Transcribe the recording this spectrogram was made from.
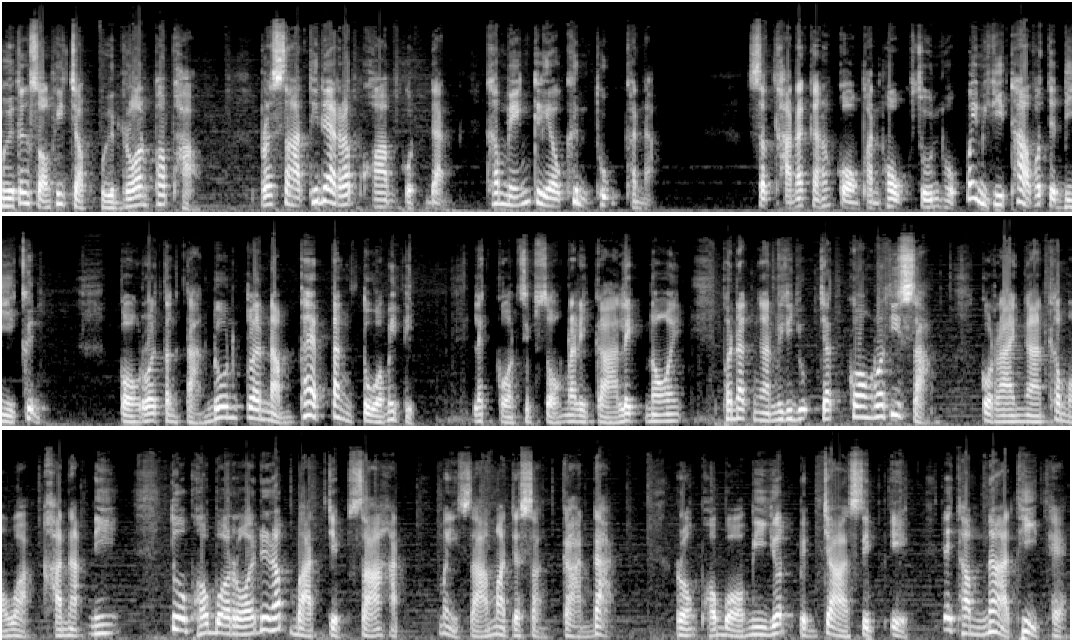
มือทั้งสองที่จับปืนร้อนพระเผาประสาทที่ได้รับความกดดันเขม็งเกลียวขึ้นทุกขณะ สถานการณ์ของกองพันหกศูนย์หกไม่มีทีท่าว่าจะดีขึ้น กองร้อยต่างๆ โดนกระหน่ำแทบตั้งตัวไม่ติด และก่อน 12 นาฬิกาเล็กน้อย พนักงานวิทยุจากกองร้อยที่ 3 ก็รายงานเข้ามาว่าขณะนี้ ตัวผบร้อยได้รับบาดเจ็บสาหัส ไม่สามารถจะสั่งการได้ รองผบมียศเป็นจ่าสิบเอกได้ทำหน้าที่แทน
